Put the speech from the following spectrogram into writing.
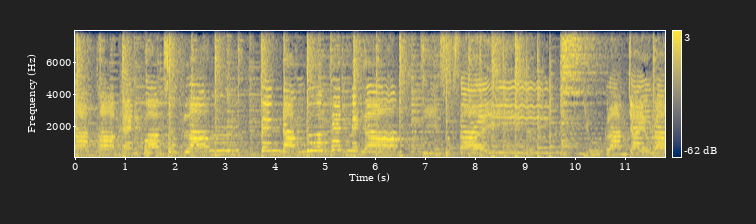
สร้างทางแห่งความสุขล้ำเป็นดังดวงเพชรเม็ดงาม ที่สุขใส อยู่กลางใจเรา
